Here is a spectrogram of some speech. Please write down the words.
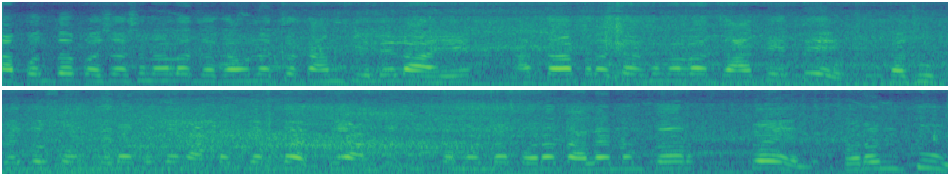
आपण तर प्रशासनाला जगावण्याचं काम केलेलं आहे. आता प्रशासनाला जाग येते का झोपेचं सोन देण्याचं जे नाटक करतात ते आमचं शिष्टमंडळ परत आल्यानंतर कळेल. परंतु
